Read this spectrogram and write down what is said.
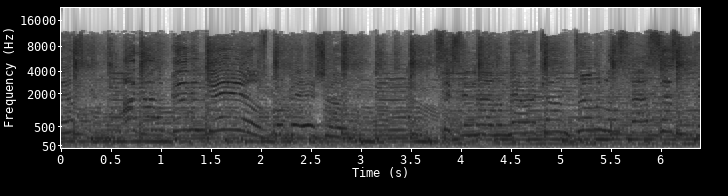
cents. I got a good in jail's probation. 69 American terminal stasis.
